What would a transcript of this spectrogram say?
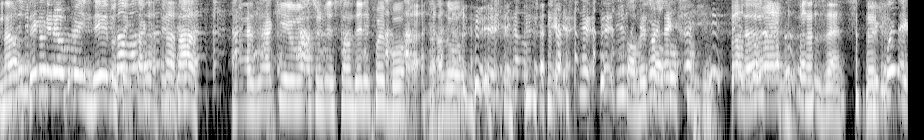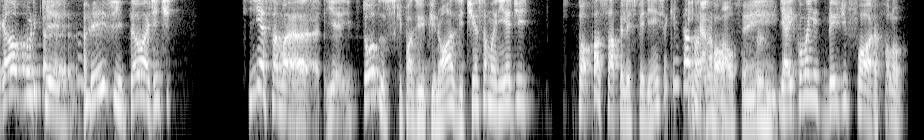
Não, sem querer ofender você que tá aqui sentado, mas é que a sugestão dele foi boa. A do- Talvez faltou filho. Quantos anos? E foi legal porque desde então a gente tinha essa. E, todos que faziam hipnose tinham essa mania de só passar pela experiência quem tá, Quem no, tá no palco. palco. Sim. E aí, como ele veio de fora, falou,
